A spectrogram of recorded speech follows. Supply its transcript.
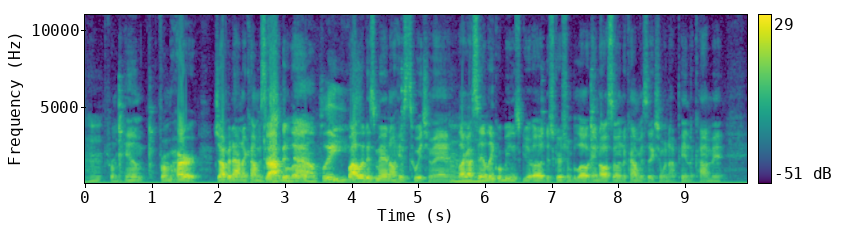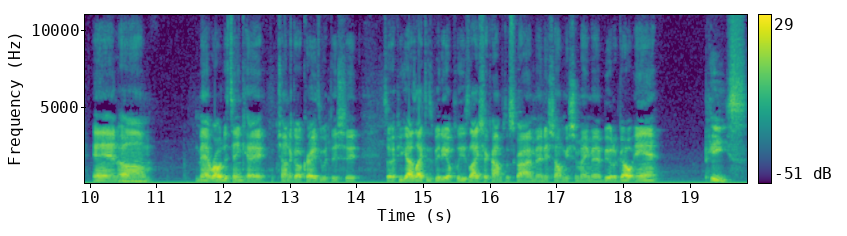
Mhm. from him, from her, drop it down in the comment Drop section it below. down, please. Follow this man on his Twitch, man. Like I said, link will be in the uh, description below and also in the comment section when I pin the comment. And Mm-hmm. um, man, road to 10k. I'm trying to go crazy with this shit. So if you guys like this video, please like, share, comment, subscribe, man. And show me Shemaine, man. Bill the Goat and Peace.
